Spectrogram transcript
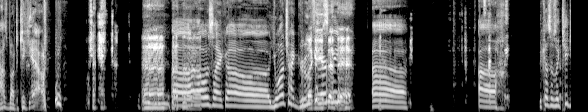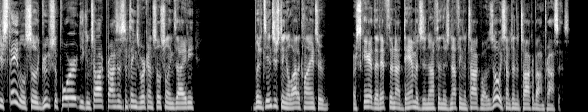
I was about to kick you out. uh, I was like, uh, you want to try group Lucky you therapy? said that. Uh, uh, because I was like, kid, you're stable. So group support, you can talk, process some things, work on social anxiety. But it's interesting. A lot of clients are are scared that if they're not damaged enough, then there's nothing to talk about. There's always something to talk about and process.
